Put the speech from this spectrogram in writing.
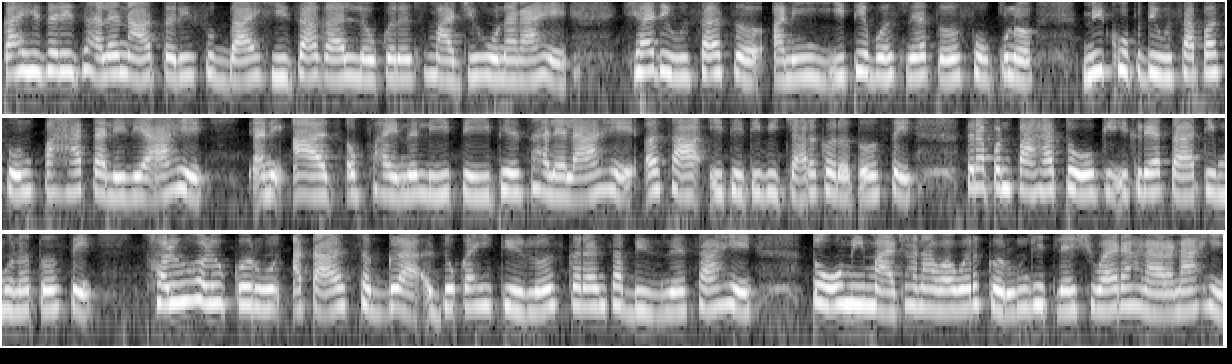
काही जरी झालं ना तरी सुद्धा ही जागा लवकरच माझी होणार आहे. ह्या दिवसाचं आणि इथे बसण्याचं स्वप्न मी खूप दिवसापासून पाहत आलेली आहे आणि आज फायनली ते इथे झालेलं आहे असा इथे ती विचार करत असते. तर आपण पाहतो की इकडे आता ती म्हणत असते हळूहळू करून आता सगळा जो काही किर्लोस्करांचा बिझनेस आहे तो मी माझ्या नावावर करून घेतल्याशिवाय राहणार नाही.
